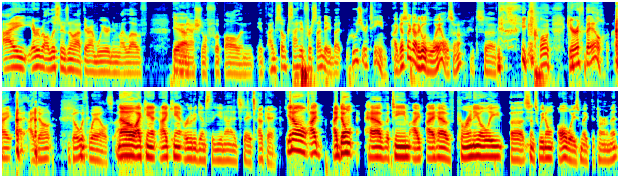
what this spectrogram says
I everybody listeners know out there I'm weird and I love yeah. international football, and it, I'm so excited for Sunday. But who's your team? I guess I got to go with Wales, huh? It's uh... Gareth Bale. I, I, I don't go with Wales. No, I, I can't. I can't root against the United States. Okay. You know, I I don't have a team. I I have perennially uh, since we don't always make the tournament.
